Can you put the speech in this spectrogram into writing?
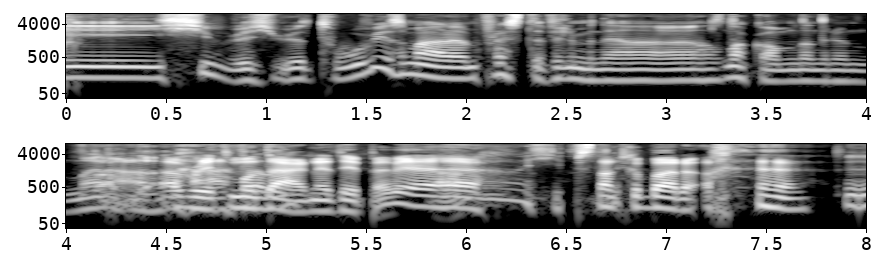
i 2022, vi som er de fleste filmene jeg har snakka om denne runden. her. Det har blitt moderne type. Vi Ja, eh, snakker bare Nei,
